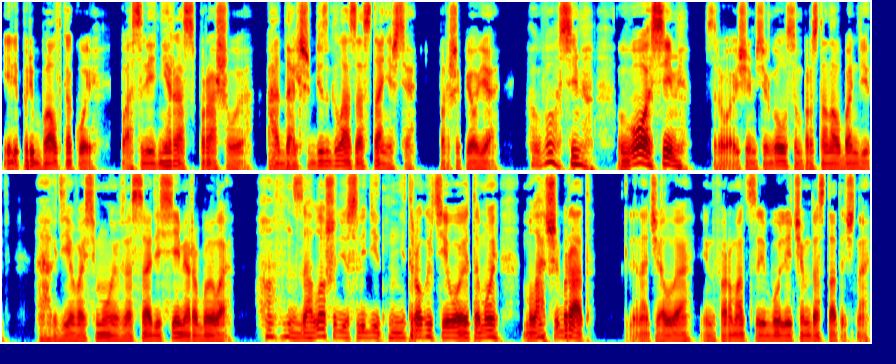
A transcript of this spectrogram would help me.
или прибалт какой. «Последний раз спрашиваю, а дальше без глаза останешься», — прошипел я. «Восемь! Восемь!» — срывающимся голосом простонал бандит. «А где восьмой? В засаде семеро было». «Он за лошадью следит. Не трогайте его. Это мой младший брат». Для начала информации более чем достаточно.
